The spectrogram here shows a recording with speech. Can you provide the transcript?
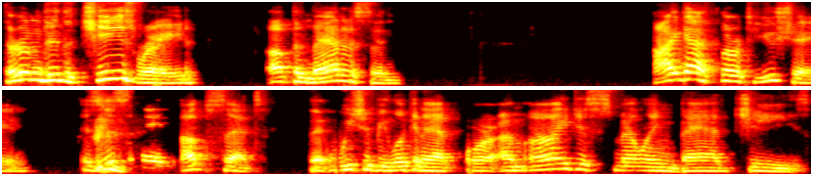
They're going to do the cheese raid up in Madison. I got to throw it to you, Shane. Is this an upset that we should be looking at, or am I just smelling bad cheese?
